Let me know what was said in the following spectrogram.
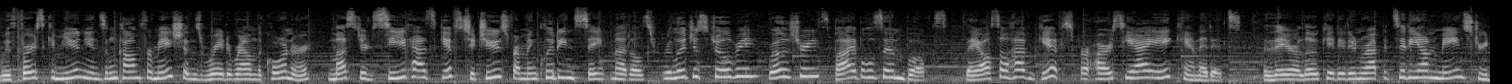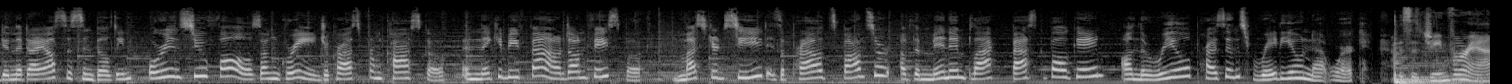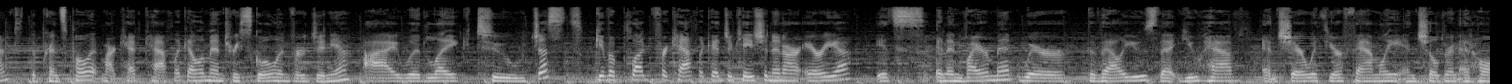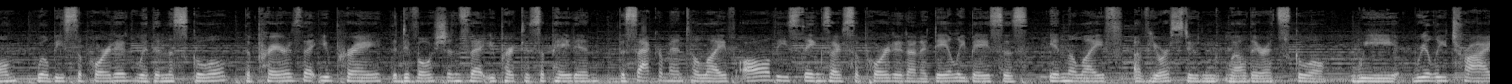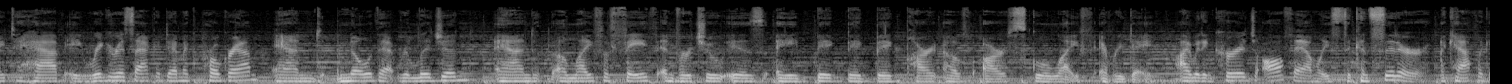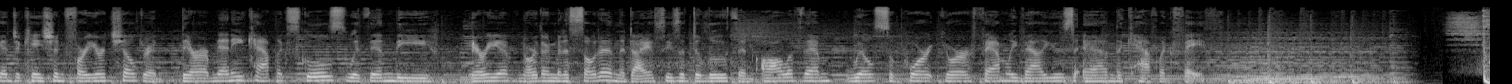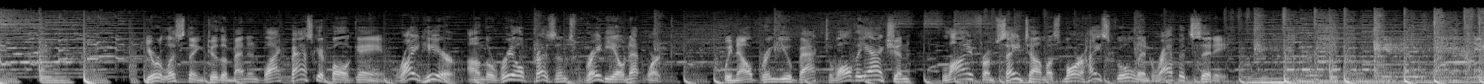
With First Communions and Confirmations right around the corner, Mustard Seed has gifts to choose from, including Saint medals, religious jewelry, rosaries, Bibles, and books. They also have gifts for RCIA candidates. They are located in Rapid City on Main Street in the Diocesan Building or in Sioux Falls on Grange across from Costco, and they can be found on Facebook. Mustard Seed is a proud sponsor of the Men in Black basketball game on the Real Presence Radio Network. This is Jean Varant, the principal at Marquette Catholic Elementary School in Virginia. I would like to just give a plug for Catholic education in our area. It's an environment where the values that you have and share with your family and children at home will be supported within the school. The prayers that you pray, the devotions that you participate in, the sacramental life, all these things are supported on a daily basis in the life of your student while they're at school. We really try to have a rigorous academic program and know that religion and a life of faith and virtue is a big, big, big part of our school life every day. I would encourage all families to consider a Catholic education for your children. There are many Catholic schools within the area of northern Minnesota and the Diocese of Duluth, and all of them will support your family values and the Catholic faith. You're listening to the Men in Black basketball game right here on the Real Presence Radio Network. We now bring you back to all the action live from St. Thomas More High School in Rapid City.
